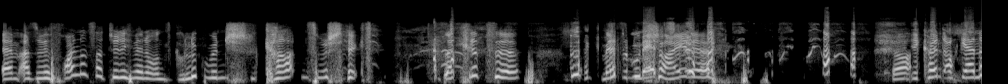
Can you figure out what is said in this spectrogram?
Ähm, also wir freuen uns natürlich, wenn ihr uns Glückwunschkarten zuschickt. Lakritze, Metzgutscheine. ja, Ihr könnt auch gerne,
